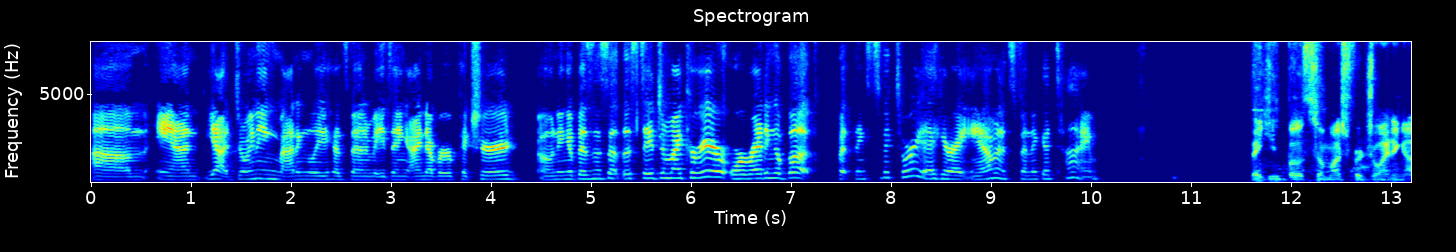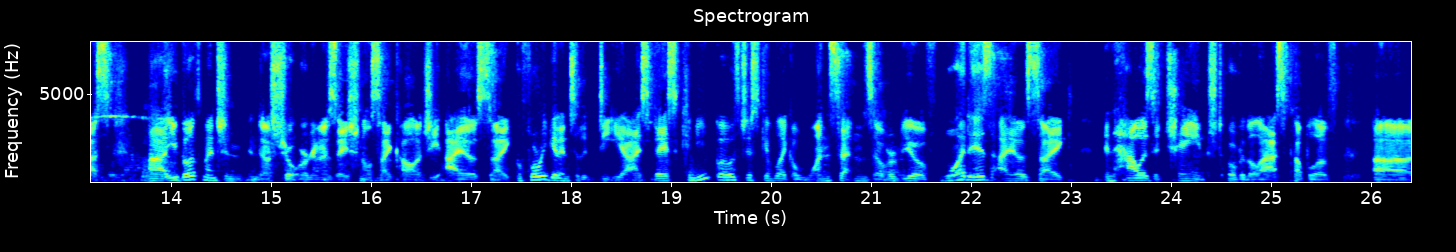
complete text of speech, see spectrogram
Um, and yeah, joining Mattingly has been amazing. I never pictured owning a business at this stage in my career or writing a book, but thanks to Victoria, here I am, and it's been a good time. Thank you both so much for joining us. Uh, you both mentioned industrial organizational psychology, IO Psych. Before we get into the DEI space, can you both just give like a one sentence overview of what is IO Psych and how has it changed over the last couple of uh,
